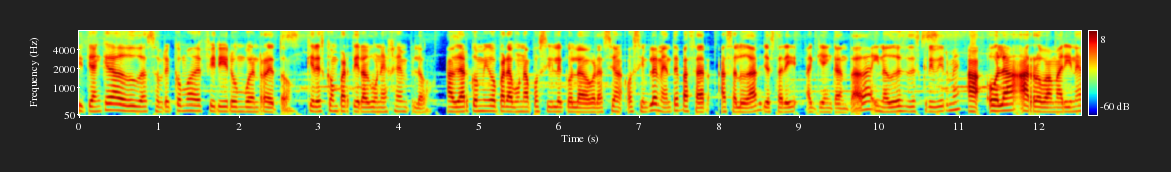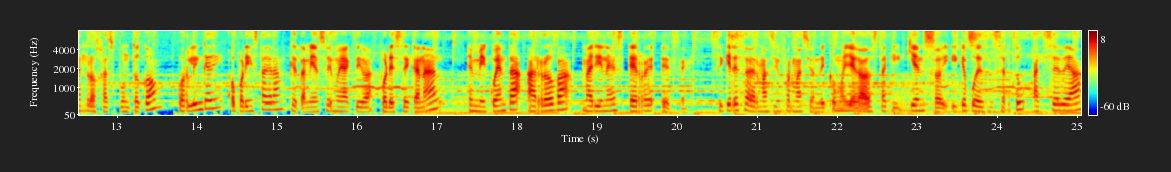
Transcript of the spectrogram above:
Si te han quedado dudas sobre cómo definir un buen reto, quieres compartir algún ejemplo, hablar conmigo para una posible colaboración o simplemente pasar a saludar, yo estaré aquí encantada y no dudes de escribirme a hola.marinesrojas.com por LinkedIn o por Instagram, que también soy muy activa por ese canal, en mi cuenta arroba marinesrf. Si quieres saber más información de cómo he llegado hasta aquí, quién soy y qué puedes hacer tú, accede a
